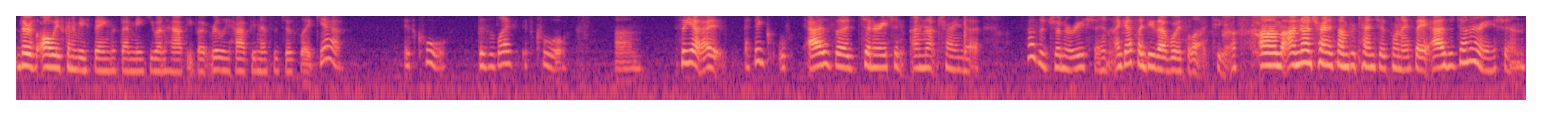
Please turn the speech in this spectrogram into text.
there's always going to be things that make you unhappy, but really happiness is just like, yeah, it's cool. This is life. It's cool. Um, so yeah, I I think as a generation, I'm not trying to. As a generation, I guess I do that voice a lot too. Um, I'm not trying to sound pretentious when I say as a generation.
